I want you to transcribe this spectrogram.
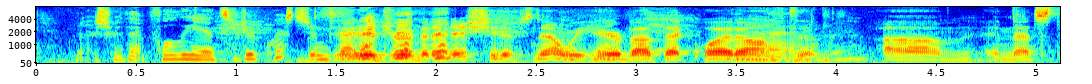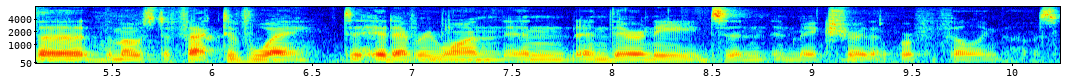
I'm not sure that fully answered your question, Data-driven initiatives. No, we hear about that quite Yeah. often, um, and that's the, the most effective way to hit everyone and, and their needs and, and make sure that we're fulfilling those.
